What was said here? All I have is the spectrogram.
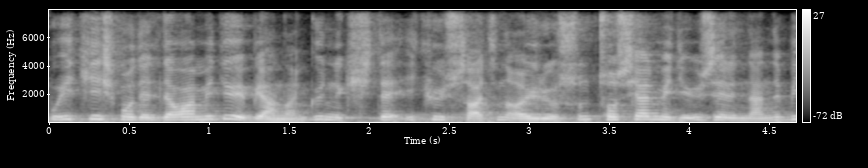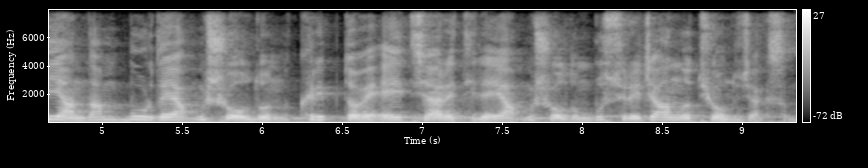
Bu iki iş modeli devam ediyor ya bir yandan günlük işte 2-3 saatini ayırıyorsun. Sosyal medya üzerinden de bir yandan burada yapmış olduğun kripto ve e-ticaret ile yapmış olduğun bu süreci anlatıyor olacaksın.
